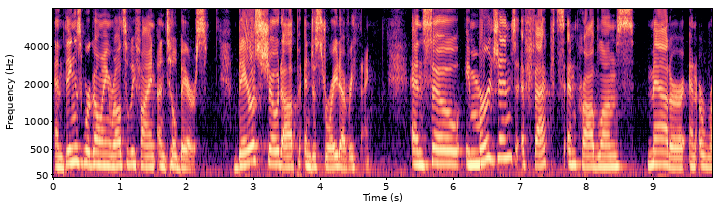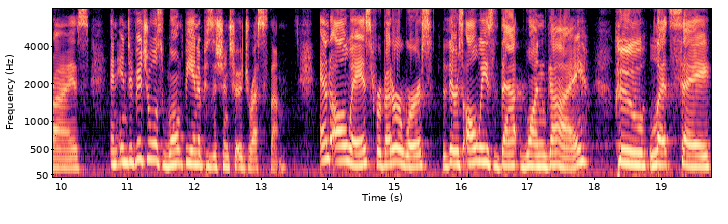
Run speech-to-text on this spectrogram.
and things were going relatively fine until bears. Bears showed up and destroyed everything. And so, emergent effects and problems matter and arise, and individuals won't be in a position to address them. And always, for better or worse, there's always that one guy who, let's say,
